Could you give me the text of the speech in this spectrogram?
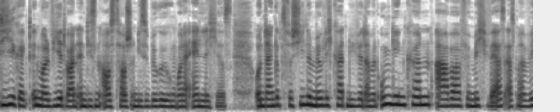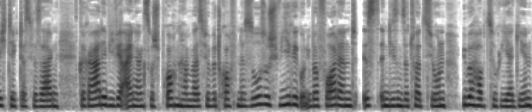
direkt involviert waren in diesen Austausch, in diese Berührung oder ähnliches. Und dann gibt es verschiedene Möglichkeiten, wie wir damit umgehen können. Aber für mich wäre es erstmal wichtig, dass wir sagen, gerade wie wir eingangs besprochen haben, weil es für Betroffene so, so schwierig und überfordernd ist, in diesen Situationen überhaupt zu reagieren,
